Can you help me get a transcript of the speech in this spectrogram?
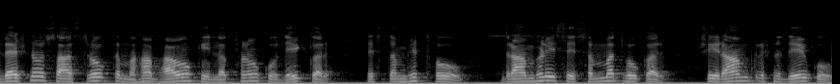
वैष्णव शास्त्रोक्त महाभावों के लक्षणों को देखकर स्तंभित हो ब्राह्मणी से सम्मत होकर श्री रामकृष्ण देव को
